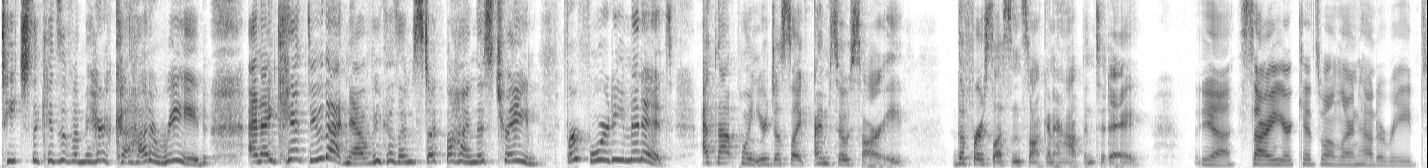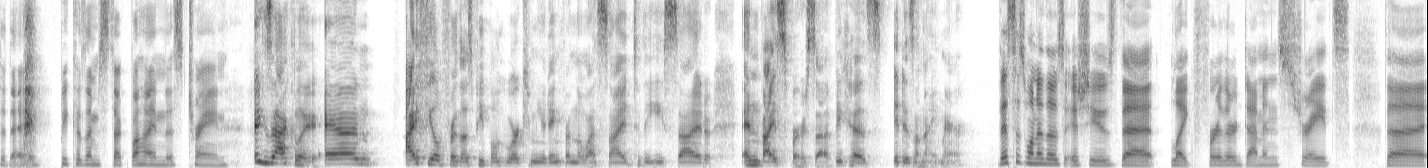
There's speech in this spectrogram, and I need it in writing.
teach the kids of America how to read. And I can't do that now because I'm stuck behind this train for 40 minutes. At that point, you're just like, I'm so sorry. The first lesson's not going to happen today. Yeah. Sorry, your kids won't learn how to read today because I'm stuck behind this train. Exactly. And I feel for those people who are commuting from the west side to the east side and vice versa because it is a nightmare. This is one of those issues that like further demonstrates the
